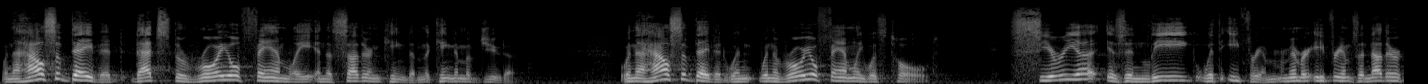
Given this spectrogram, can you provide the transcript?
When the house of David, that's the royal family in the southern kingdom, the kingdom of Judah, when the house of David, when, when the royal family was told, Syria is in league with Ephraim. Remember, Ephraim's another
